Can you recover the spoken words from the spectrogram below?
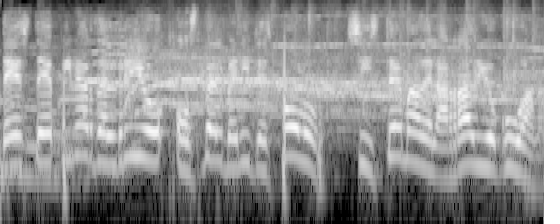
Desde Pinar del Río, Osbel Benítez Polo, Sistema de la Radio Cubana.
